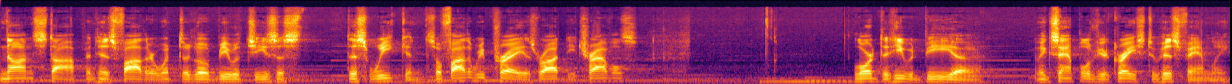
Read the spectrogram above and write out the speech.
nonstop, and his father went to go be with Jesus this week. And so, Father, we pray as Rodney travels, Lord, that he would be uh, an example of your grace to his family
